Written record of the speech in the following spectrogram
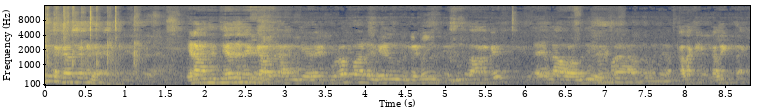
இந்த கஷ்டம் கிடையாது ஏன்னா வந்து தேர்தலுக்கு அவர் அங்கே உடன்பாடு வேறு முன்பாகவே எல்லாம் அவரை வந்து அஹ், கலக்கி கலக்கிட்டாங்க.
